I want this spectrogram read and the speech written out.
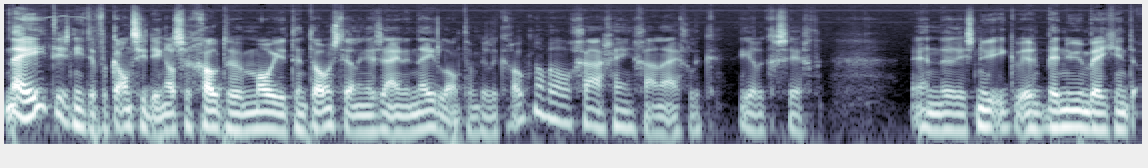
Nee, het is niet een vakantieding. Als er grote mooie tentoonstellingen zijn in Nederland, dan wil ik er ook nog wel graag heen gaan eigenlijk, eerlijk gezegd. En er is nu, ik ben nu een beetje in het,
